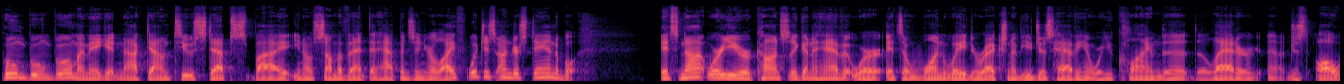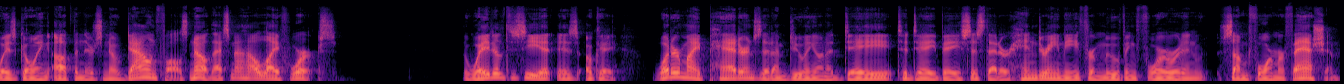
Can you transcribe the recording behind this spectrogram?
Boom, boom, boom. I may get knocked down two steps by, you know, some event that happens in your life, which is understandable it's not where you're constantly going to have it where it's a one way direction of you just having it where you climb the the ladder uh, just always going up and there's no downfalls. No, that's not how life works. The way to, to see it is okay, what are my patterns that I'm doing on a day to day basis that are hindering me from moving forward in some form or fashion?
